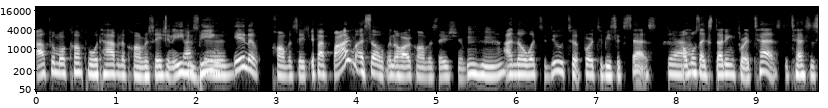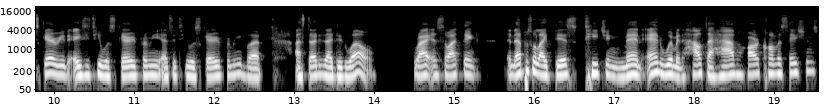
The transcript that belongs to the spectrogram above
I feel more comfortable with having a conversation, even That's being good. in a conversation. If I find myself in a hard conversation, mhm, I know what to do to for it to be success. yeah. Almost like studying for a test. The test is scary. The ACT was scary for me. SAT was scary for me, but I studied. I did well, right? And so I think an episode like this, teaching men and women how to have hard conversations,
